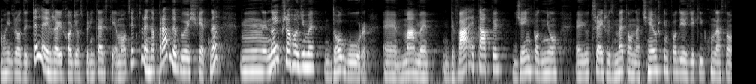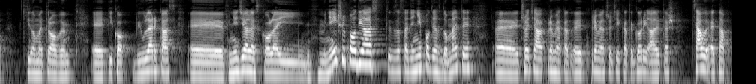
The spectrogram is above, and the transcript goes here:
moi drodzy, tyle jeżeli chodzi o sprinterskie emocje, które naprawdę były świetne. Mm, No i przechodzimy do gór. E, Mamy dwa etapy, dzień po dniu, e, jutrzejszy z metą na ciężkim podjeździe kilkunastokilometrowym e, Pico Viulercas. E, W niedzielę z kolei mniejszy podjazd, w zasadzie nie podjazd do mety, e, trzecia premia, premia trzeciej kategorii, ale też cały etap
